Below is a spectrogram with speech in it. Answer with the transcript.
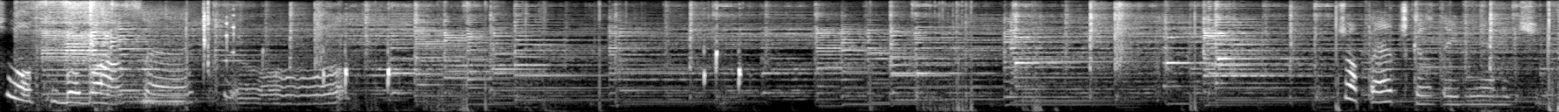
Słodki bobasek. O. Czapeczkę zdejmiemy ci.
